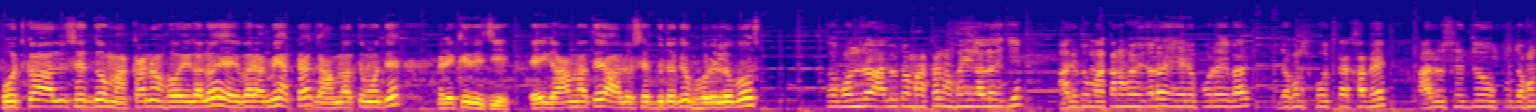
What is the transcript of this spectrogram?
ফুচকা, আলু সেদ্ধ, মাখানো হয়ে গেল। এবার আমি একটা গামলাতে মধ্যে রেখে দিয়েছি। এই গামলাতে আলু সেদ্ধটাকে ভরে নেব। তো বন্ধুরা, আলুটা মাখানো হয়ে গেল। এই যে আলুটা মাখানো হয়ে গেল। এর উপরে এবার যখন ফুচকা খাবে, আলু সেদ্ধ যখন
